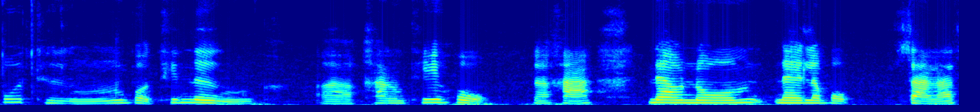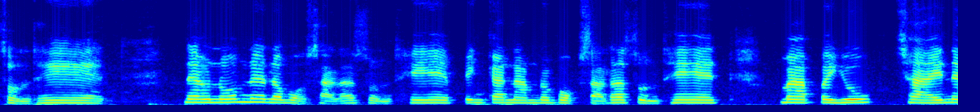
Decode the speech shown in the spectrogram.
พูดถึงบทที่1อ่าครั้งที่6นะคะ แนวโน้มในระบบสารสนเทศ แนวโน้มในระบบสารสนเทศ เป็นการนำระบบสารสนเทศ มาประยุกต์ใช้ใน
